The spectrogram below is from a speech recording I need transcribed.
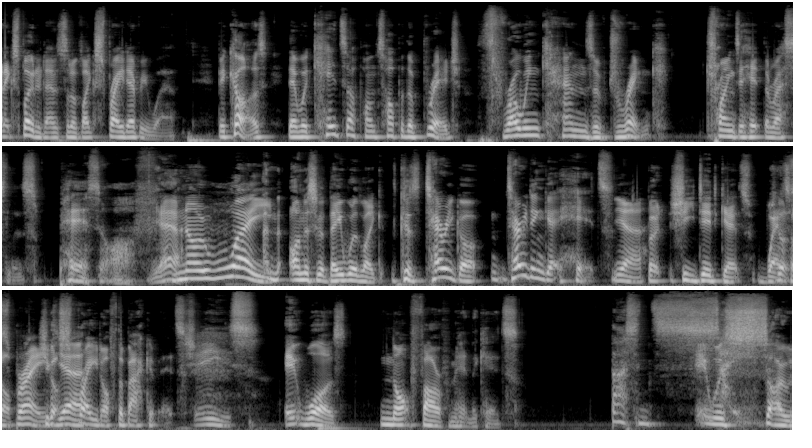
and exploded and sort of like sprayed everywhere because there were kids up on top of the bridge throwing cans of drink trying to hit the wrestlers. Piss off. Yeah. No way. And honestly, they were like, because Terry got Terry didn't get hit, yeah. but she did get wet got off. sprayed, she got yeah. sprayed off the back of it. Jeez. It was not far from hitting the kids. That's insane. It was so.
